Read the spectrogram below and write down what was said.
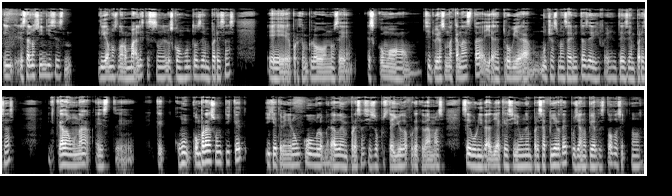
están los índices digamos, normales, que son los conjuntos de empresas. Eh, por ejemplo, no sé, es como si tuvieras una canasta y adentro hubiera muchas manzanitas de diferentes empresas y cada una, este, que compras un ticket y que te viniera un conglomerado de empresas y eso pues te ayuda porque te da más seguridad ya que si una empresa pierde pues ya no pierdes todo sino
